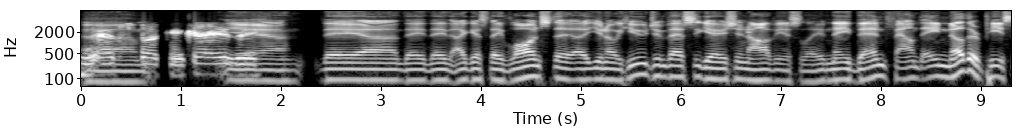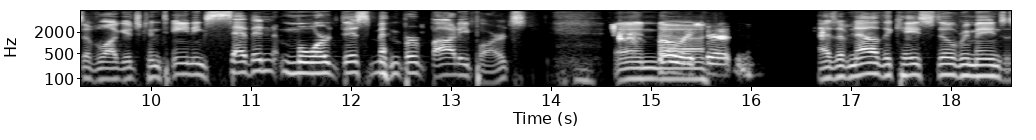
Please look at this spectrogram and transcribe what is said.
That's Um, fucking crazy. Yeah, they uh, they they I guess they launched a, a you know huge investigation, obviously, and they then found another piece of luggage containing seven more dismembered body parts. And Holy uh, shit! as of now, the case still remains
